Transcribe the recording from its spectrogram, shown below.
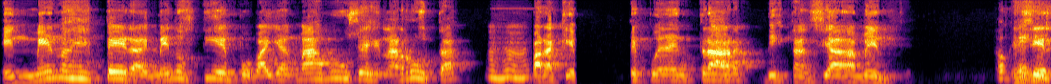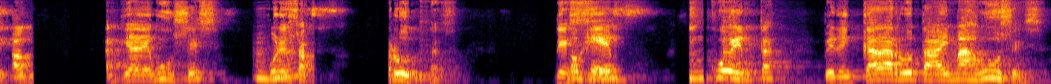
en menos espera, en menos tiempo, vayan más buses en la ruta para que se pueda entrar distanciadamente. Es decir, aumentar la cantidad de buses, por eso rutas de 150, pero en cada ruta hay más buses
